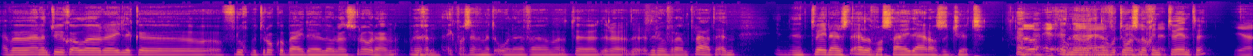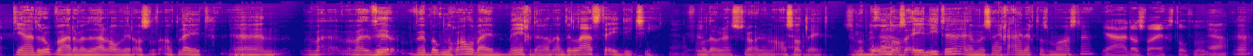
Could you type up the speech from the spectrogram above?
Ja, we waren natuurlijk al eh, redelijk eh, vroeg betrokken bij de Lowlands Throwdown. We- Ik was even met Orla even aan het, eh, er, er- erover aan het praten. En in eh, 2011 was zij daar als judge. Oh, echt? En, Oh, en toen was het nog in. Twente. Ja, Het jaar erop waren we daar alweer als atleet. Ja. En we, we, we, we hebben ook nog allebei meegedaan aan de laatste editie Ja. van de Lowlands Throwdown als Ja. atleet. En we begonnen als elite en we zijn geëindigd als master. ja, dat is wel echt tof, man. Ja. Ja.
